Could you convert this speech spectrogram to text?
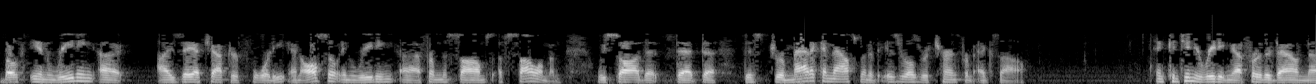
both in reading uh, Isaiah chapter 40 and also in reading uh, from the Psalms of Solomon. We saw that, that uh, this dramatic announcement of Israel's return from exile. And continue reading uh, further down uh,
